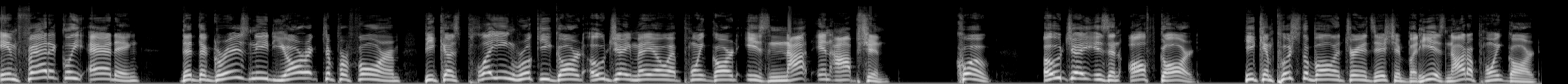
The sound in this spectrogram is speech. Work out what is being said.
emphatically adding that the Grizz need Jaric to perform because playing rookie guard O.J. Mayo at point guard is not an option. Quote, O.J. is an off guard. He can push the ball in transition, but he is not a point guard.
